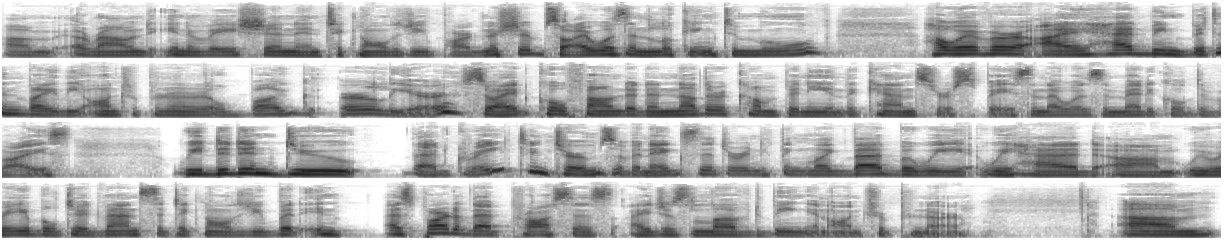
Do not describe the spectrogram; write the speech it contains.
um, around innovation and technology partnership. So I wasn't looking to move. However, I had been bitten by the entrepreneurial bug earlier. So I had co-founded another company in the cancer space and that was a medical device. We didn't do that great in terms of an exit or anything like that, but we we had um, we were able to advance the technology. But in as part of that process, I just loved being an entrepreneur. Um,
